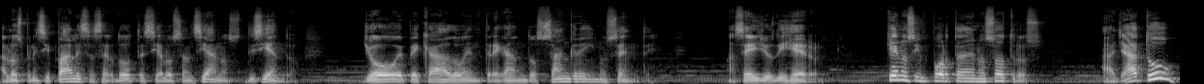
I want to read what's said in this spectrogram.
a los principales sacerdotes y a los ancianos, diciendo, yo he pecado entregando sangre inocente. Mas ellos dijeron, ¿qué nos importa de nosotros? Allá tú.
